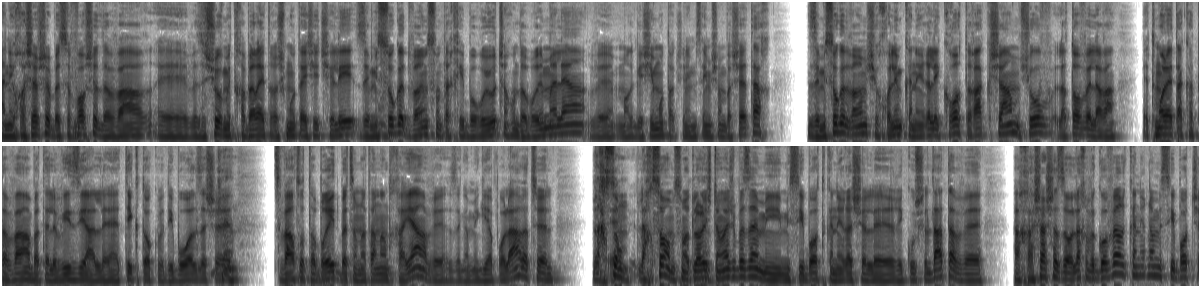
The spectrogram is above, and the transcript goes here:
אני חושב שבסופו של דבר, אה, וזה שוב מתחבר להתרשמות האישית שלי, כן. זה מסוג הדברים, זאת אומרת החיבוריות שאנחנו מדברים עליה ומרגישים אותה כשנמצאים שם בשטח, זה מסוג הדברים שיכולים כנראה לקרות רק שם, שוב, לטוב ולרע. אתמול הייתה כתבה בטלוויזיה על אה, טיק טוק ודיברו על זה כן. שצבא ארצות הברית בעצם נתן הנחיה, וזה גם הגיע פה לארץ של... לחסום. אה, לחסום, זאת אומרת לא להשתמש בזה מסיבות כנראה של ריכוז של data, והחשש הזה הולך וגובר כנראה מסיבות ש...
